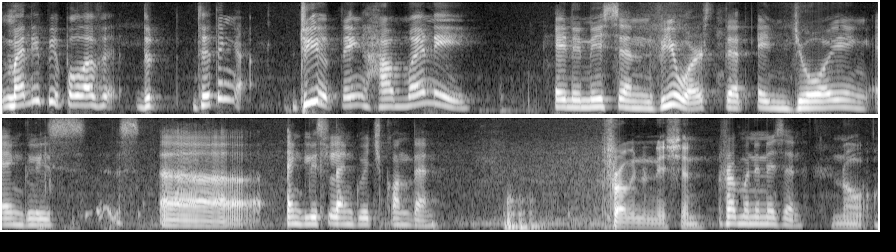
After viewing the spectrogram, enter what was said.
many people have? Do, do you think? Do you think how many Indonesian viewers that enjoying English uh, English language content From Indonesian. from Indonesian? No.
